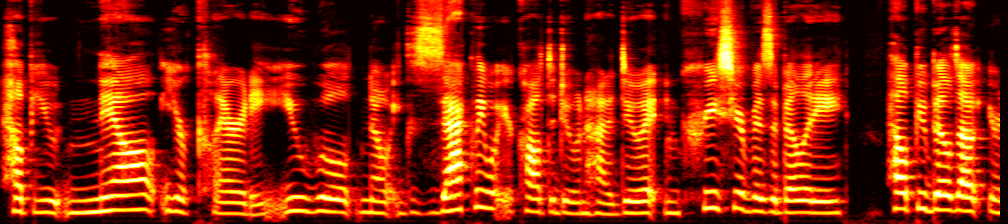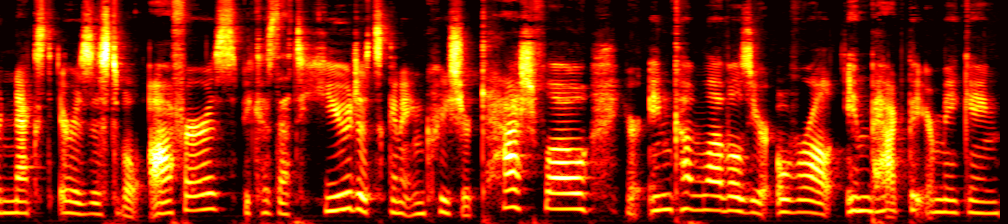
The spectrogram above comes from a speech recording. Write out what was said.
help you nail your clarity. You will know exactly what you're called to do and how to do it, increase your visibility, help you build out your next irresistible offers because that's huge. It's going to increase your cash flow, your income levels, your overall impact that you're making.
